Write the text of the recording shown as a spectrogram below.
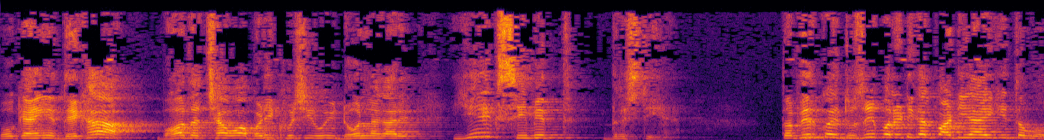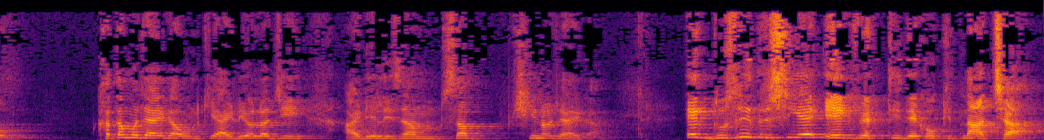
वो कहेंगे, देखा, बहुत अच्छा हुआ, बड़ी खुशी हुई, ढोल नगारे ये एक सीमित दृष्टि है। तो फिर कोई दूसरी पॉलिटिकल पार्टी आएगी तो वो खत्म हो जाएगा, उनकी आइडियोलॉजी आइडियलिज्म सब क्षीण हो जाएगा। एक दूसरी दृष्टि है, एक व्यक्ति देखो कितना अच्छा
